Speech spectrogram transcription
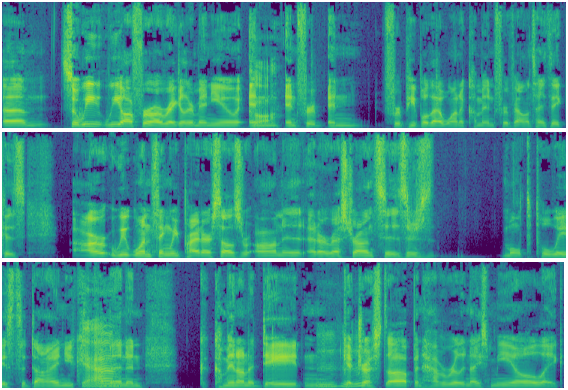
um, so we we offer our regular menu and Cool. and for and for people that want to come in for Valentine's Day because our we one thing we pride ourselves on at, at our restaurants is there's multiple ways to dine. You can come in and c- come in on a date and get Mhm. dressed up and have a really nice meal like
